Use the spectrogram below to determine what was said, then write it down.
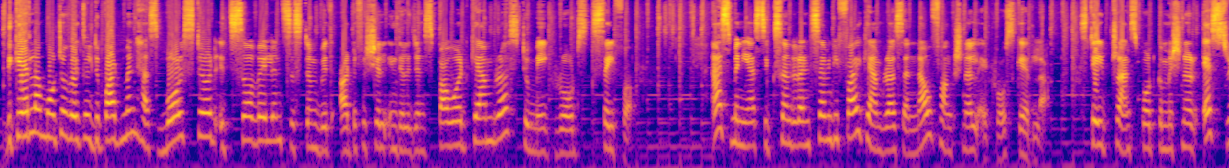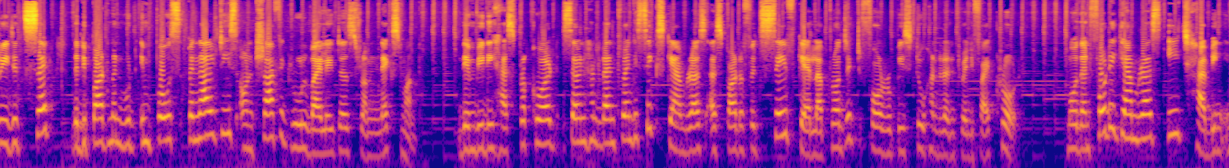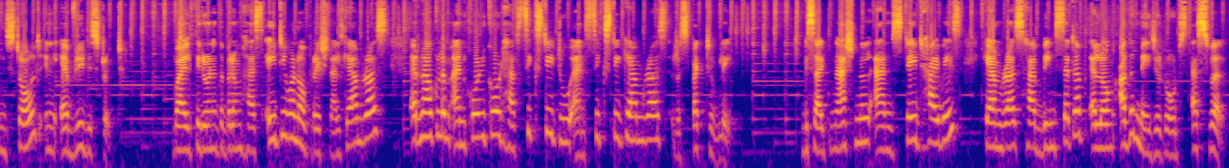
The Kerala Motor Vehicle Department has bolstered its surveillance system with artificial intelligence powered cameras to make roads safer. As many as 675 cameras are now functional across Kerala. State Transport Commissioner S. Sreejith said the department would impose penalties on traffic rule violators from next month. The MVD has procured 726 cameras as part of its Safe Kerala project for Rs 225 crore. More than 40 cameras each have been installed in every district. While Thiruvananthapuram has 81 operational cameras, Ernakulam and Kozhikode have 62 and 60 cameras respectively. Besides national and state highways, cameras have been set up along other major roads as well.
